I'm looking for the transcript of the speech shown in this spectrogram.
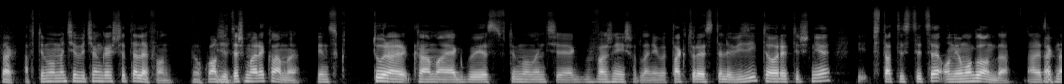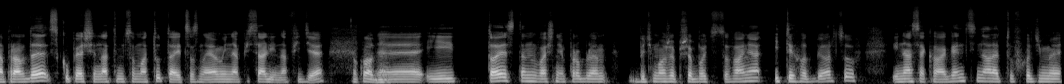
Tak. A w tym momencie wyciąga jeszcze telefon, Dokładnie. gdzie też ma reklamę, więc która reklama jakby jest w tym momencie jakby ważniejsza dla niego? Ta, która jest w telewizji, teoretycznie w statystyce on ją ogląda, ale tak, tak naprawdę skupia się na tym, co ma tutaj, co znajomi napisali na feedzie. Dokładnie. E, I to jest ten właśnie problem być może przebodźcowania i tych odbiorców, i nas jako agencji, no ale tu wchodzimy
